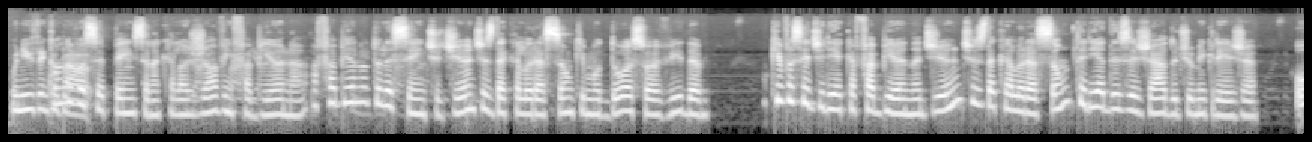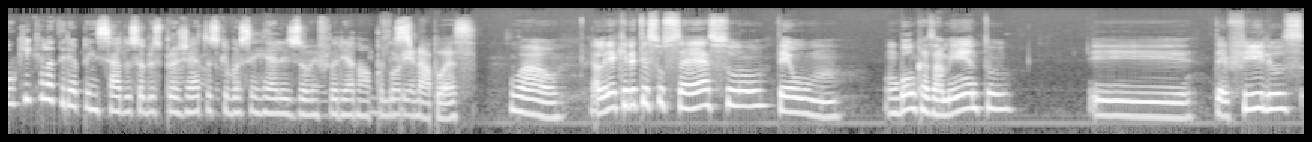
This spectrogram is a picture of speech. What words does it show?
Quando você pensa naquela jovem Fabiana, a Fabiana adolescente, diante daquela oração que mudou a sua vida, o que você diria que a Fabiana, diante daquela oração, teria desejado de uma igreja? Ou o que ela teria pensado sobre os projetos que você realizou em Florianópolis? Florianópolis. Uau! Ela ia querer ter sucesso, ter um, um bom casamento, e ter filhos.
